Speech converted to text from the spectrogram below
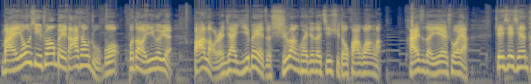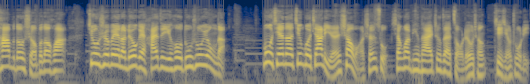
买游戏装备打赏主播，不到一个月，把老人家一辈子十万块钱的积蓄都花光了。孩子的爷爷说呀。这些钱他们都舍不得花，就是为了留给孩子以后读书用的。目前呢，经过家里人上网申诉，相关平台正在走流程进行处理。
